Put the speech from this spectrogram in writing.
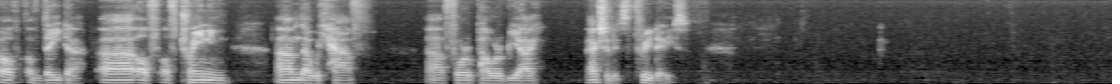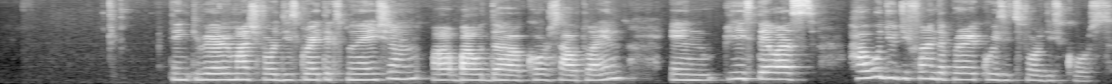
of, of data uh, of of training um, that we have uh, for Power BI. Actually, it's three days. Thank you very much for this great explanation about the course outline. And please tell us, how would you define the prerequisites for this course?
